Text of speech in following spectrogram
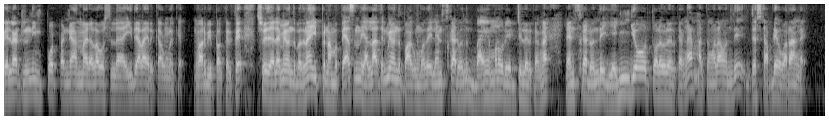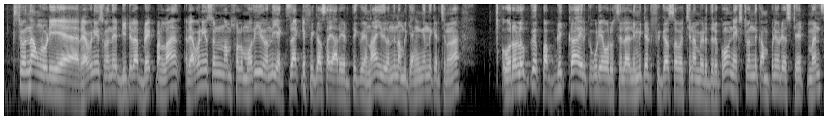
வெளிநாட்டிலேருந்து இம்போர்ட் பண்ணி அந்த மாதிரியெல்லாம் ஒரு சில இதெல்லாம் இருக்குது அவங்களுக்கு வாபி பார்க்கறதுக்கு. ஸோ இது எல்லாமே வந்து பார்த்தீங்கன்னா இப்போ நம்ம பேசுறது எல்லாத்துலேயுமே வந்து பார்க்கும்போது லென்ஸ் கார்டு வந்து பயங்கரமான ஒரு எட்ஜில் இருக்காங்க. லென்ஸ் கார்டு வந்து எங்கேயோ ஒரு தொலைவில் இருக்காங்க. மற்றவங்களாம் வந்து ஜஸ்ட் அப்படியே வராங்க. நெக்ஸ்ட் வந்து அவங்களுடைய ரெவன்யூஸ் வந்து டீட்டெயிலாக பிரேக் பண்ணலாம். ரெவன்யூஸ்னு நம்ம சொல்லும் போது இது வந்து எக்ஸாக்ட் ஃபிகர்ஸாக யாரும் எடுத்துக்க வேணாம். இது வந்து நம்மளுக்கு எங்கேருந்து கிடைச்சிருன்னா ஓரளவுக்கு பப்ளிக்காக இருக்கக்கூடிய ஒரு சில லிமிடெட் ஃபிகர்ஸை வச்சு நம்ம எடுத்திருக்கோம். நெக்ஸ்ட் வந்து கம்பெனியோட ஸ்டேட்மெண்ட்ஸ்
